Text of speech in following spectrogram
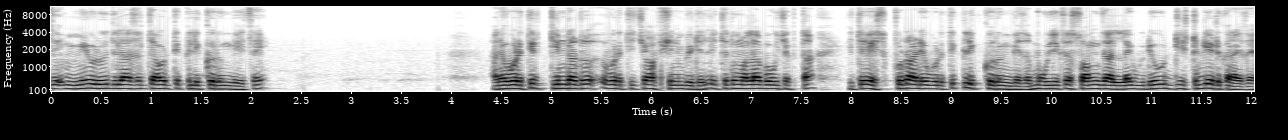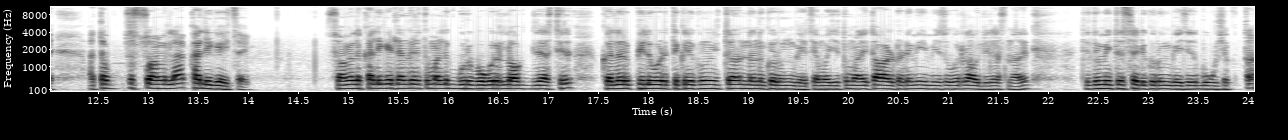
जे मी व्हिडिओ दिला असेल त्यावरती क्लिक करून घ्यायचं आहे आणि वरती तीन डॉट वरतीचे ऑप्शन भेटेल. इथे तुम्हाला बघू शकता इथे एक्सपोर्ट ऑडिओवरती क्लिक करून घ्यायचा. बघू शकता सॉन्ग झालेला आहे व्हिडिओ डिस्ट डिलीट करायचा आहे. आता फक्त सॉन्गला खाली घ्यायचा आहे. सॉन्गला खाली घेतल्यानंतर तुम्हाला ग्रुप वगैरे लॉक दिले असतील. कलर फिलवरती क्लिक करून इथं नन करून घ्यायचं. म्हणजे तुम्हाला इथं ऑलरेडी मी इमेज वगैरे लावलेले असणार आहेत. ते तुम्ही इथं सेट करून घ्यायचे बघू शकता.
